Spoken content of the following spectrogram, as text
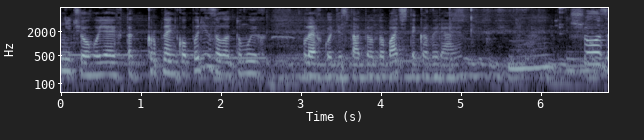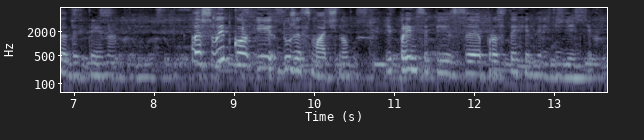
нічого, я їх так крупненько порізала, тому їх легко дістати. Он, бачите, ковиряє. Що за дитина? Але швидко і дуже смачно. І, в принципі, з простих інгредієнтів.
